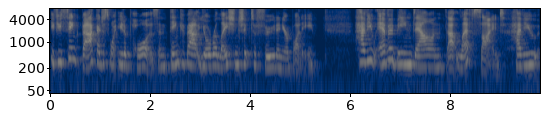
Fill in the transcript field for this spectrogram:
if you think back, I just want you to pause and think about your relationship to food and your body. Have you ever been down that left side? Have you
